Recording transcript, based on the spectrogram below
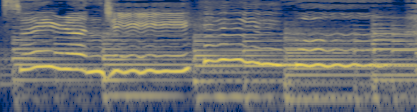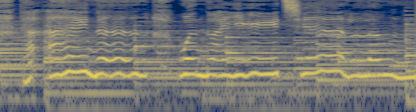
虽然寂寞，他爱能温暖一切冷漠。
